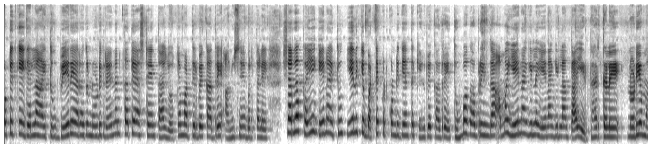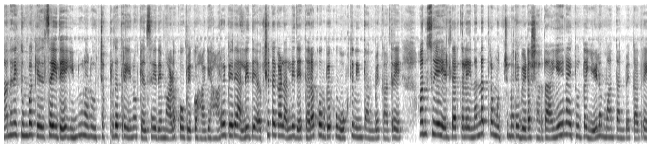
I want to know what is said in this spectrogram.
ಕೊಟ್ಟಿದ್ದಕ್ಕೆ ಇದೆಲ್ಲ ಆಯಿತು, ಬೇರೆ ಯಾರಾದರೂ ನೋಡಿದರೆ ನನ್ನ ಕತೆ ಅಷ್ಟೇ ಅಂತ ಯೋಚನೆ ಮಾಡ್ತಿರ್ಬೇಕಾದ್ರೆ ಅನುಸೂಯ ಬರ್ತಾಳೆ. ಶಾರದಾ, ಕೈಗೆ ಏನಾಯಿತು? ಏನಕ್ಕೆ ಬಟ್ಟೆ ಕಟ್ಕೊಂಡಿದ್ಯಾ ಅಂತ ಕೇಳಬೇಕಾದ್ರೆ ತುಂಬ ಗಾಬರಿಯಿಂದ, ಅಮ್ಮ, ಏನಾಗಿಲ್ಲ ಏನಾಗಿಲ್ಲ ಅಂತ ಹೇಳ್ತಾ ಇರ್ತಾಳೆ. ನೋಡಿ ಅಮ್ಮ, ನನಗೆ ತುಂಬ ಕೆಲಸ ಇದೆ. ಇನ್ನೂ ನಾನು ಚಪ್ರದ ಹತ್ರ ಏನೋ ಕೆಲಸ ಇದೆ, ಮಾಡೋಕೆ ಹೋಗಬೇಕು. ಹಾಗೆ ಹಾರೆ ಬೇರೆ ಅಲ್ಲಿದೆ, ಅಕ್ಷತೆಗಳು ಅಲ್ಲಿದೆ ತರಕ್ಕೆ ಹೋಗಬೇಕು, ಹೋಗ್ತೀನಿ ಅಂತ ಅನ್ಬೇಕಾದ್ರೆ ಅನಸೂಯ ಹೇಳ್ತಾ ಇರ್ತಾಳೆ. ನನ್ನ ಹತ್ರ ಮುಚ್ಚುಮರೆ ಬೇಡ ಶಾರದಾ. ಏನಾಯಿತು ಅಂತ ಹೇಳಮ್ಮ ಅಂತ ಅನ್ಬೇಕಾದ್ರೆ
